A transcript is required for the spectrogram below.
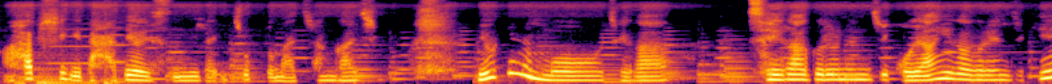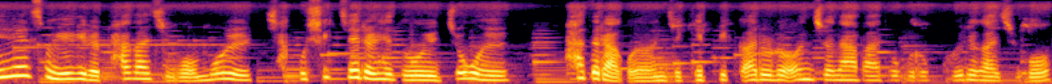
합식이 다 되어 있습니다. 이쪽도 마찬가지고 여기는 뭐 제가 새가 그러는지 고양이가 그러는지 계속 여기를 파가지고 뭘 자꾸 식재를 해도 이쪽을 하더라고요. 이제 계피가루를 얹어놔봐도 그렇고 이래가지고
